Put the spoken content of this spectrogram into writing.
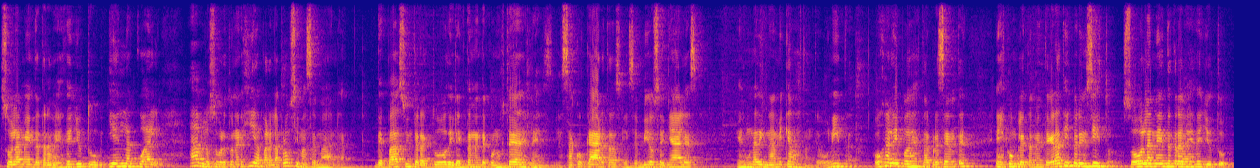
solamente a través de YouTube y en la cual hablo sobre tu energía para la próxima semana. De paso, interactúo directamente con ustedes, les, les saco cartas, les envío señales. Es una dinámica bastante bonita. Ojalá y puedas estar presente. Es completamente gratis, pero insisto, solamente a través de YouTube.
